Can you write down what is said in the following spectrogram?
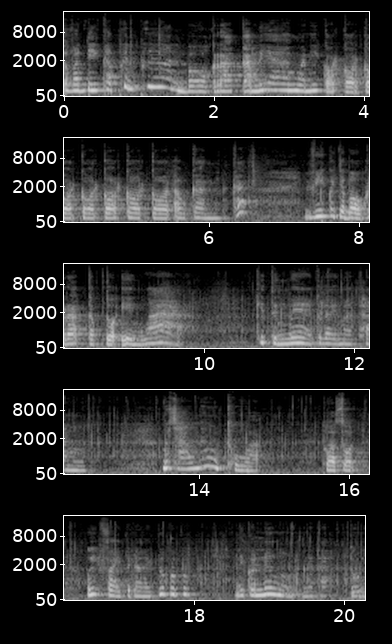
สวัสดีครับเพื่อนๆบอกรักกันหรือยังวันนี้กอดกอดกอดกอดกอดกอดกอดเอากันนะคะวิก็จะบอกรักกับตัวเองว่า คิดถึงแม่ก็เลยมาทำเมื่อเช้านึ่งถั่ว ถั่วสดอุ้ยไฟเป็นอะไรปุ๊บปุ๊บปุ๊บนี่ก็นึ่งนะคะ ตุน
